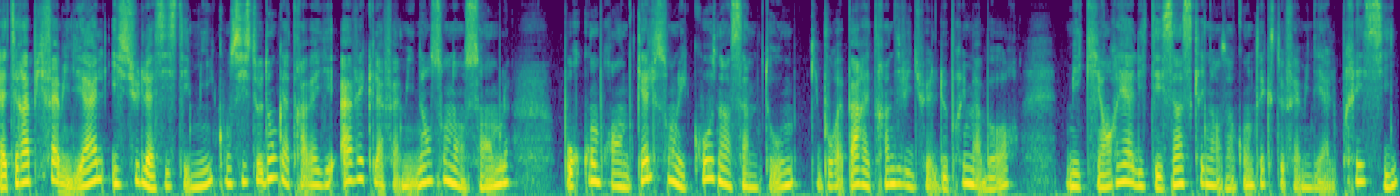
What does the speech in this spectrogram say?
La thérapie familiale issue de la systémie consiste donc à travailler avec la famille dans son ensemble pour comprendre quelles sont les causes d'un symptôme qui pourrait paraître individuel de prime abord, mais qui en réalité s'inscrit dans un contexte familial précis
